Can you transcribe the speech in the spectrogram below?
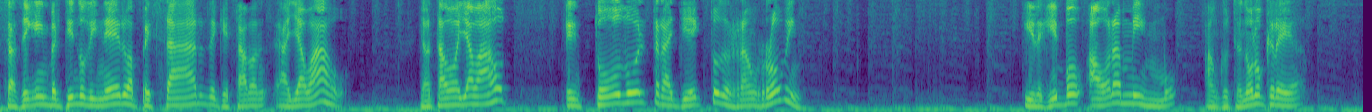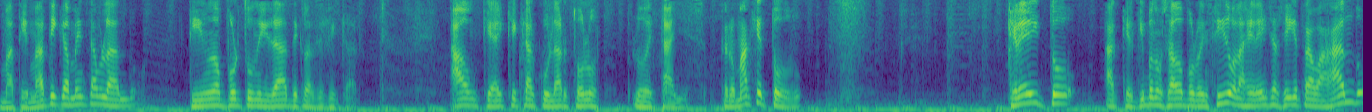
O sea, siguen invirtiendo dinero a pesar de que estaban allá abajo. Ya han estado allá abajo en todo el trayecto del round robin. Y el equipo ahora mismo, aunque usted no lo crea, matemáticamente hablando, tiene una oportunidad de clasificar. Aunque hay que calcular todos los, los detalles. Pero más que todo, crédito a que el equipo no se ha dado por vencido, la gerencia sigue trabajando,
